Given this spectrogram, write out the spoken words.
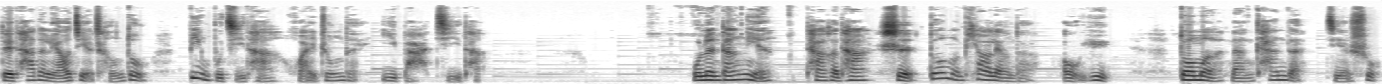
对她的了解程度，并不及她怀中的一把吉他。无论当年他和她是多么漂亮的偶遇，多么难堪的结束，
